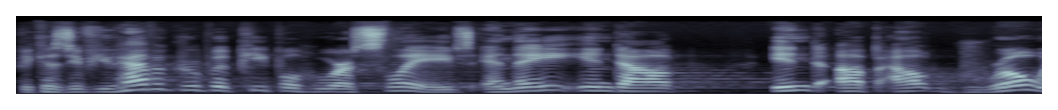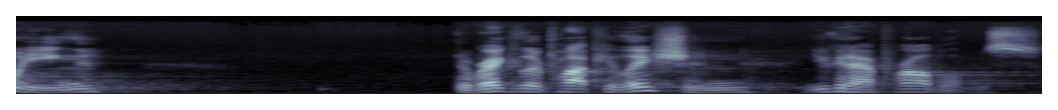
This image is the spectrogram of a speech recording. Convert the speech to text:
Because if you have a group of people who are slaves and they end up, end up outgrowing the regular population, you could have problems.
